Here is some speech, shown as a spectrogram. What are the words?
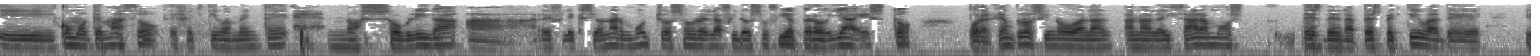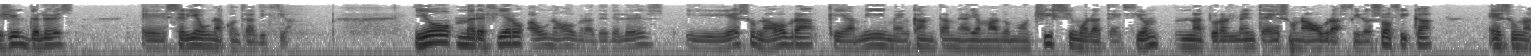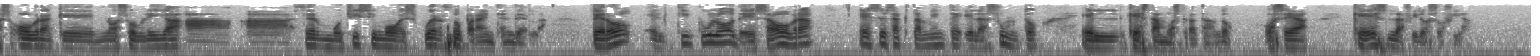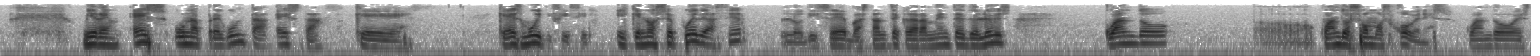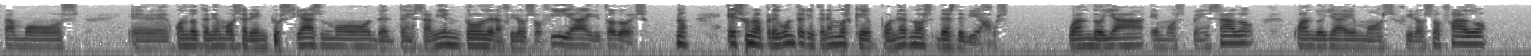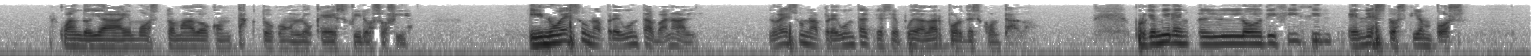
y como temazo efectivamente nos obliga a reflexionar mucho sobre la filosofía, pero ya esto, por ejemplo, si no analizáramos desde la perspectiva de Gilles Deleuze, eh, sería una contradicción. Yo me refiero a una obra de Deleuze y es una obra que a mí me encanta, me ha llamado muchísimo la atención. Naturalmente es una obra filosófica, es una obra que nos obliga a, hacer muchísimo esfuerzo para entenderla. Pero el título de esa obra es exactamente el asunto el que estamos tratando. O sea, ¿qué es la filosofía? Miren, es una pregunta esta que, que es muy difícil y que no se puede hacer, lo dice bastante claramente Deleuze, cuando cuando somos jóvenes, cuando estamos, eh, cuando tenemos el entusiasmo del pensamiento, de la filosofía y de todo eso. No, es una pregunta que tenemos que ponernos desde viejos, cuando ya hemos pensado, cuando ya hemos filosofado, cuando ya hemos tomado contacto con lo que es filosofía. Y no es una pregunta banal, no es una pregunta que se pueda dar por descontado. Porque miren, lo difícil en estos tiempos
